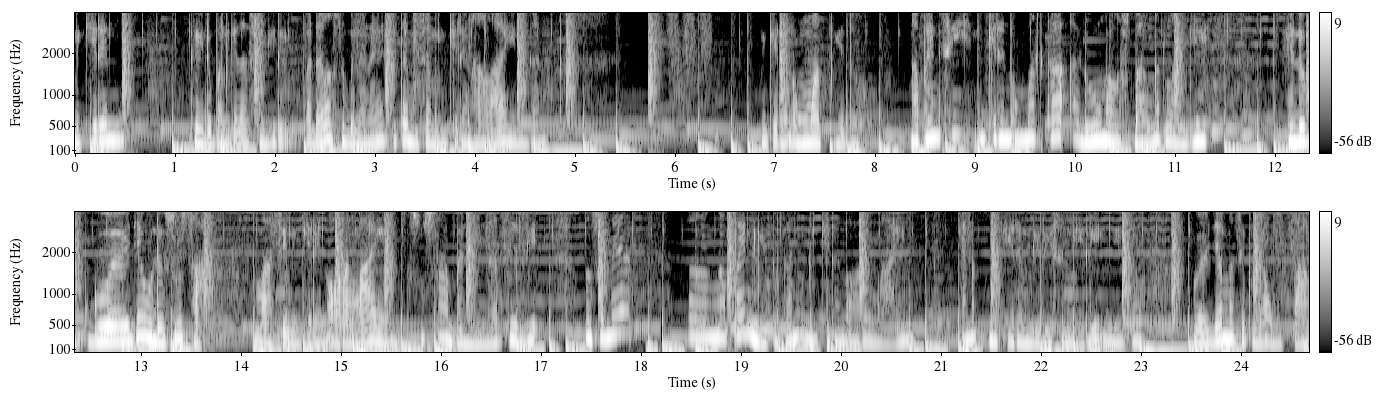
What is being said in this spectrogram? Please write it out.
Mikirin kehidupan kita sendiri. Padahal sebenarnya kita bisa mikirin hal lain kan? Mikirin umat gitu. Ngapain sih mikirin umat kak? Aduh males banget lagi. Hidup gue aja udah susah. Masih mikirin orang lain. Susah banget jadi maksudnya uh, ngapain gitu kan mikirin orang lain? Enak mikirin diri sendiri gitu. Gue aja masih punya utang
